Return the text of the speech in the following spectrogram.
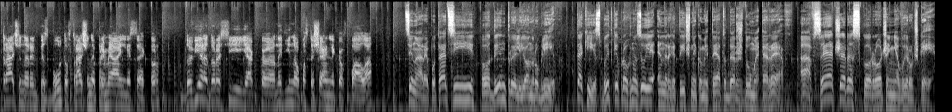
втрачені ринки збуту, втрачений преміальний сектор. Довіра до Росії як е, надійного постачальника впала. Ціна репутації 1 трильйон рублів. Такі збитки прогнозує енергетичний комітет Держдуми РФ. А все через скорочення виручки.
